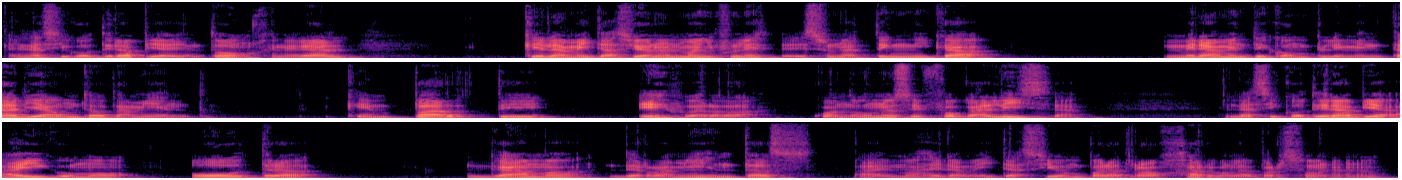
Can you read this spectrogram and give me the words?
en la psicoterapia y en todo en general, que la meditación o el mindfulness es una técnica meramente complementaria a un tratamiento, que en parte es verdad. Cuando uno se focaliza en la psicoterapia hay como otra gama de herramientas, además de la meditación, para trabajar con la persona, ¿no?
